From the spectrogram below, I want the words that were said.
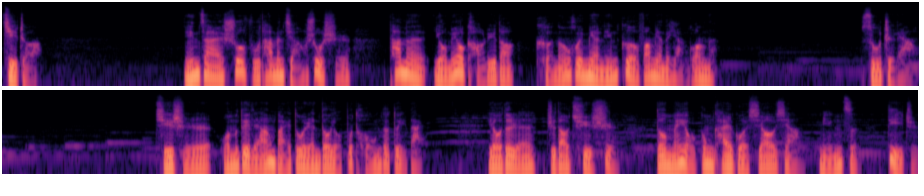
记者，您在说服他们讲述时，他们有没有考虑到可能会面临各方面的眼光呢？苏志良，其实我们对两百多人都有不同的对待，有的人直到去世都没有公开过肖像、名字、地址，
